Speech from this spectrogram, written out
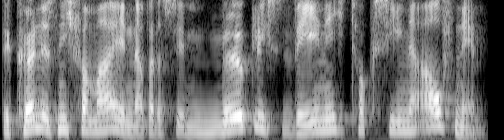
wir können es nicht vermeiden, aber dass wir möglichst wenig Toxine aufnehmen.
